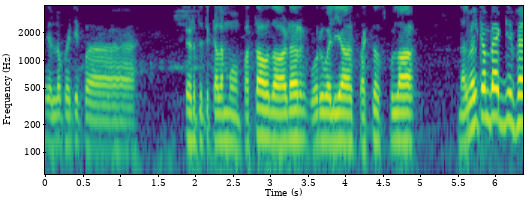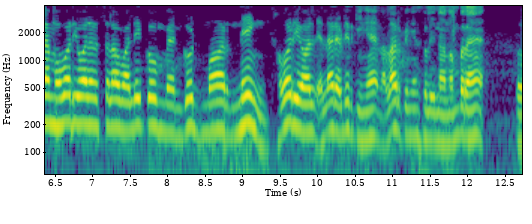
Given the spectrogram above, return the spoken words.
எல்லாம் போயிட்டு இப்போ எடுத்துகிட்டு கிளம்புவோம். பத்தாவது ஆர்டர் ஒரு வழியாக சக்ஸஸ்ஃபுல்லாக நல் welcome back G fam how are you all அஸ்லாம் வலைக்கும் and good morning how are you all எல்லோரும் எப்படி இருக்கீங்க? நல்லா இருப்பீங்கன்னு சொல்லி நான் நம்புகிறேன் ஸோ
